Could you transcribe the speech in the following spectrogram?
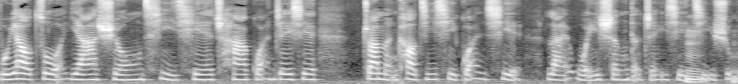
不要做压胸、气切、插管这些专门靠机器管线来维生的这一些技术，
